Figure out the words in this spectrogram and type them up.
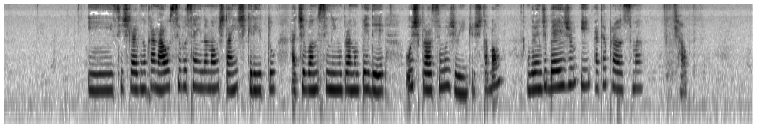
E se inscreve no canal se você ainda não está inscrito, ativando o sininho para não perder os próximos vídeos, tá bom? Um grande beijo e até a próxima. Ciao.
